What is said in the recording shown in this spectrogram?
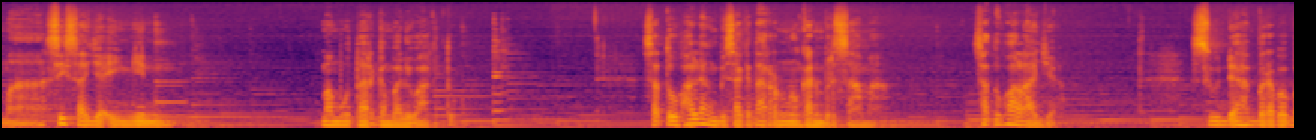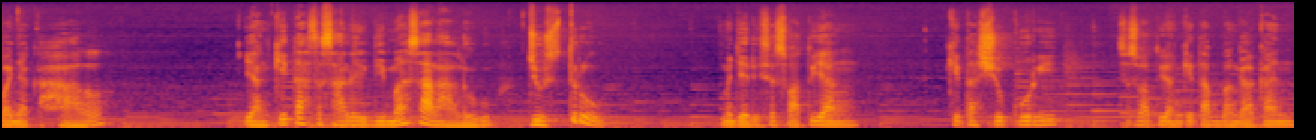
masih saja ingin memutar kembali waktu. Satu hal yang bisa kita renungkan bersama. Satu hal aja. Sudah berapa banyak hal yang kita sesali di masa lalu justru menjadi sesuatu yang kita syukuri, sesuatu yang kita banggakan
